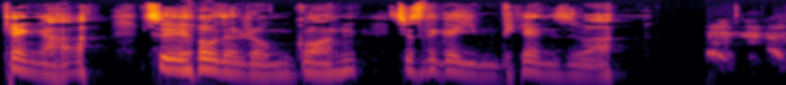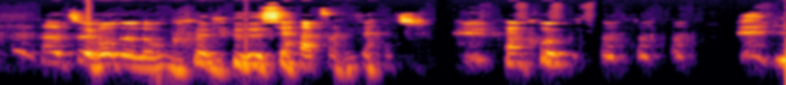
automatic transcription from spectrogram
天啊，最后的荣光就是那个影片是吧？那最后的轮廓就是下沉下去，然后一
